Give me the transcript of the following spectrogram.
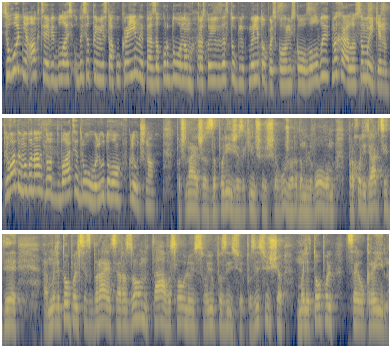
Сьогодні акція відбулась у 10 містах України та за кордоном, розповів заступник Мелітопольського міського голови Михайло Семикін. Триватиме вона до 22 лютого включно. починаючи з Запоріжжя, закінчуючи Ужгородом, Львовом, проходять акції, де е, мелітопольці збираються разом та висловлюють свою позицію. Позицію, що Мелітополь це Україна.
